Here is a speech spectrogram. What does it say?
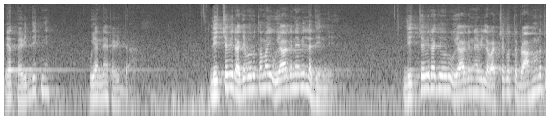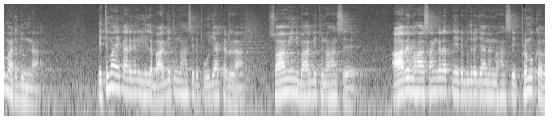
එයත් පැවිද්දෙක්නේ. උයන්නේ නෑ පැවිද්දා. ලිච්ඡවි රජවරු තමයි උයාගෙන ඇවිල්ලා දෙන්නේ. ලිච්ඡවි රජවරු උයාගෙන ඇවිල්ලා වච්චගොත්ත බ්‍රාහ්මණතුමාට දුන්නා. එතුමා ඒක අරගෙන ගිහිල්ලා භාග්‍යතුන් වහන්සේට පූජා කරලා ස්වාමීනි භාග්‍යතුන් වහන්සේ ආර්ය මහා සංඝරත්නයට බුදුරජාණන් වහන්සේ ප්‍රමුඛව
